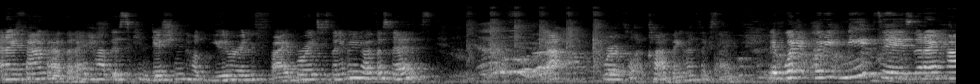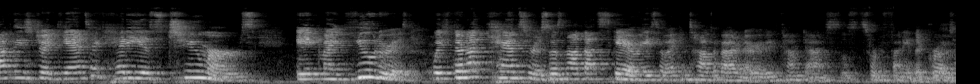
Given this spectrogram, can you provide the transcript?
and I found out that I have this condition called uterine fibroids. Does anybody know what this is? Yeah, we're cl- clapping. That's exciting. It, what, it, what it means is that I have these gigantic, hideous tumors in my uterus, which they're not cancerous, so it's not that scary. So I can talk about it. Everybody, calm down. It's sort of funny. They're gross.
